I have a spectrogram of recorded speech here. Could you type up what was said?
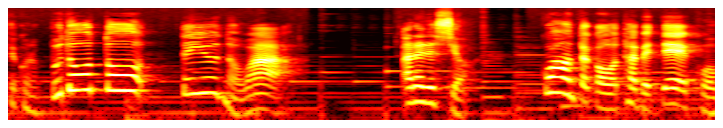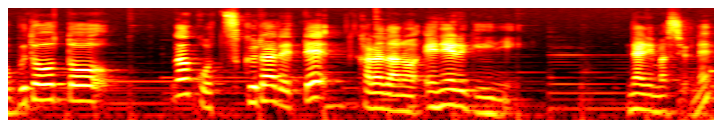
でこのブドウ糖っていうのはあれですよ。ご飯とかを食べてこうブドウ糖がこう作られて体のエネルギーになりますよね。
